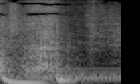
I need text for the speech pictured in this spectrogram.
Bye.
